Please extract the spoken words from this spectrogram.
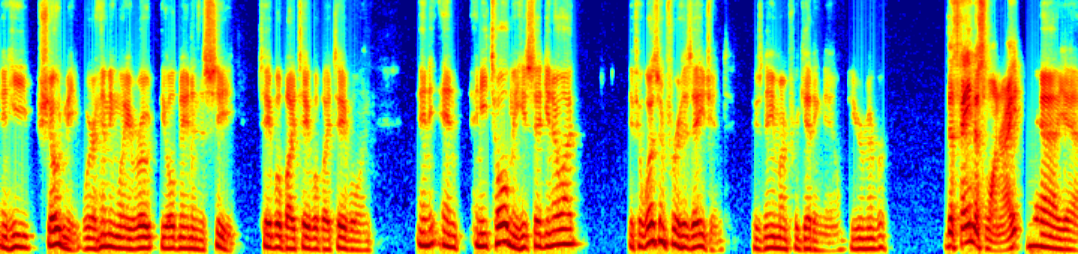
And he showed me where Hemingway wrote The Old Man and the Sea, table by table by table. And, and, and, and he told me, he said, you know what? If it wasn't for his agent, whose name I'm forgetting now, do you remember? the famous one, right? Yeah, yeah.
